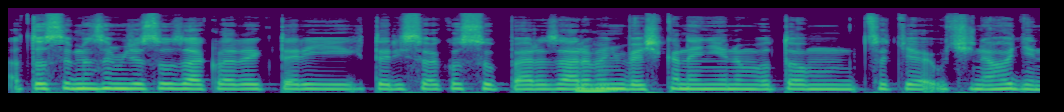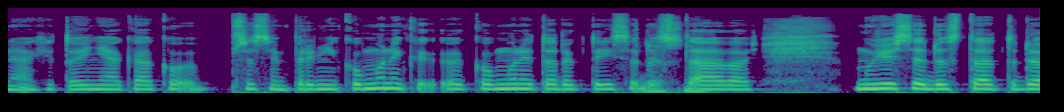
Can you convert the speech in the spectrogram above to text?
A to si myslím, že jsou základy, které jsou jako super. Zároveň mm-hmm. věška není jenom o tom, co tě učí na hodinách. Je to i nějaká jako, přesně první komunik- komunita, do které se Jasně. dostáváš. Můžeš se dostat do,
